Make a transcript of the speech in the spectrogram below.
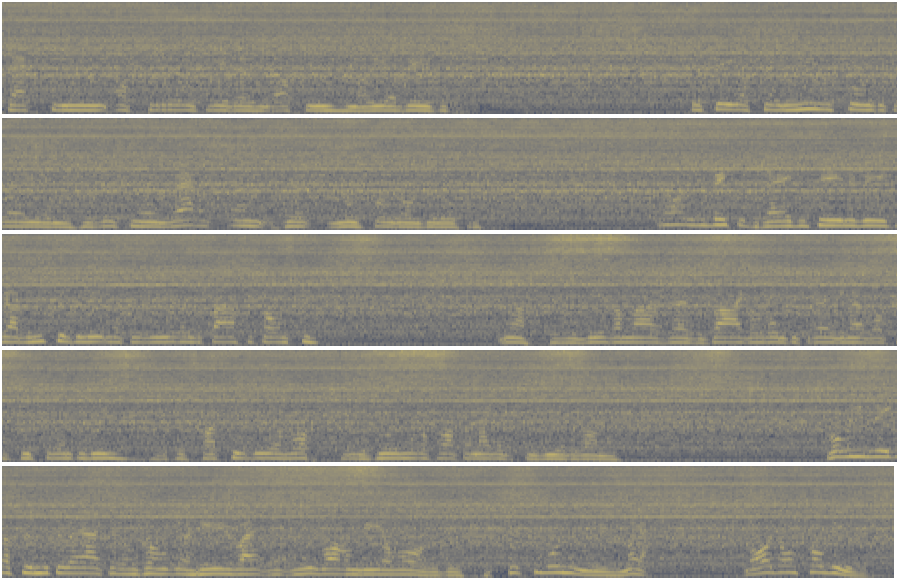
vrijdag 13 april 2018, maar weer bezig. De tegels zijn niet meer schoon te krijgen jongens, het is mijn werk ongelooflijk Nou, het is een beetje grijzig de hele week, we hebben niet zoveel leuk met de weer in de paasvakantie. Ja, we proberen maar eh, de dagen rond te krijgen met wat te voedsel in te doen. Als het straks goed weer wordt, in de zomer of wat, dan hebben we het plezier ervan. Volgende week als we moeten werken, dan zal het weer heel, heel warm weer worden. Dus het zit gewoon niet meer. Maar ja, we houden ons wel bezig.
